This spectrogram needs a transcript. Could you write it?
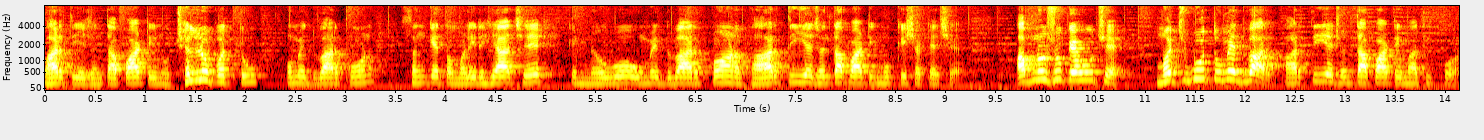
ભારતીય જનતા પાર્ટીનું છેલ્લું પત્તું, ઉમેદવાર કોણ? સંકેતો મળી રહ્યા છે કે નવો ઉમેદવાર પણ ભારતીય જનતા પાર્ટી મૂકી શકે છે. આપનું શું કહેવું છે? મજબૂત ઉમેદવાર ભારતીય જનતા પાર્ટીમાંથી કોણ?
